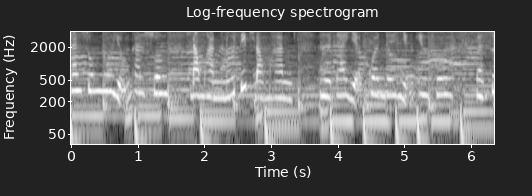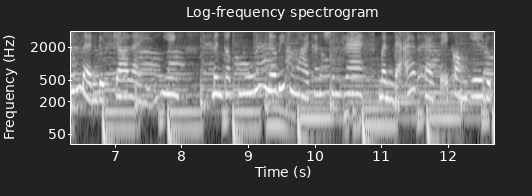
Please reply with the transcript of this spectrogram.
Thanh xuân nuôi dưỡng thanh xuân, đồng hành nối tiếp đồng hành. Người ta dễ quên đi những yêu thương và sướng mệnh được cho là hiển nhiên. Mình thật muốn nếu biết ngoài thanh xuân ra, mình đã và sẽ còn gieo được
